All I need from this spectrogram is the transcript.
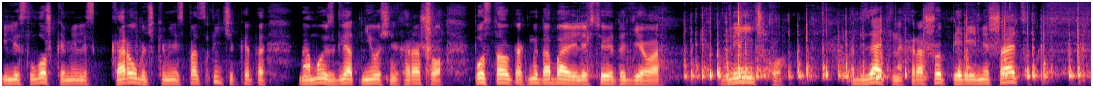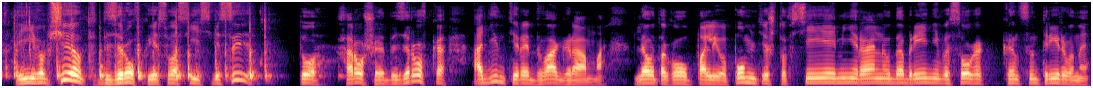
или с ложками, или с коробочками из-под спичек, это, на мой взгляд, не очень хорошо. После того, как мы добавили все это дело в леечку, обязательно хорошо перемешать. И вообще, дозировка, если у вас есть весы, то хорошая дозировка 1-2 грамма для вот такого полива. Помните, что все минеральные удобрения высококонцентрированы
